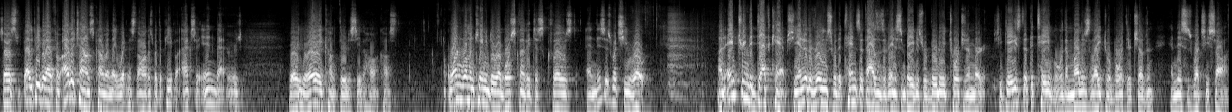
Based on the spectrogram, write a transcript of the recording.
So it's other people that from other towns come and they witness the Holocaust, but the people actually in Baton Rouge very rarely come through to see the Holocaust. One woman came into her abortion clinic that just closed, and this is what she wrote. On entering the death camp, she entered the rooms where the tens of thousands of innocent babies were brutally tortured and murdered. She gazed at the table where the mothers lay to abort their children, and this is what she saw.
